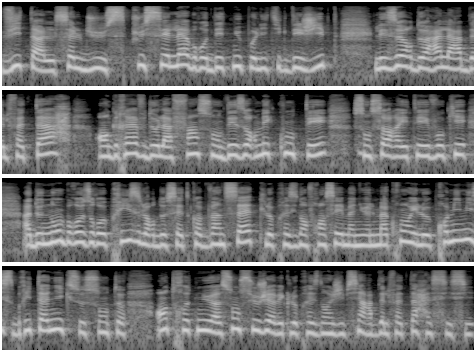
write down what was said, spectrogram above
vitale, celle du plus célèbre détenu politique d'Égypte. Les heures de Alaa Abdel Fattah en grève de la faim sont désormais comptées. Son sort a été évoqué à de nombreuses reprises lors de cette COP27. Le président français Emmanuel Macron et le Premier ministre britannique se sont entretenus à son sujet avec le président égyptien Abdel Fattah Sisi.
